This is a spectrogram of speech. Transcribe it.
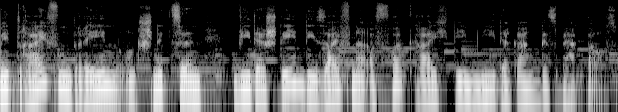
Mit Reifen drehen und Schnitzeln widerstehen die Seifner erfolgreich dem Niedergang des Bergbaus.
